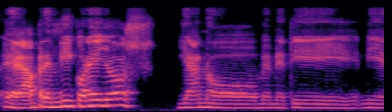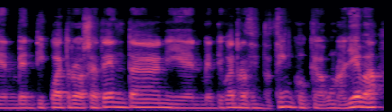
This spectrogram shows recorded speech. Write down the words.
eh, aprendí con ellos, ya no me metí ni en 2470 ni en 2405 que alguno lleva.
